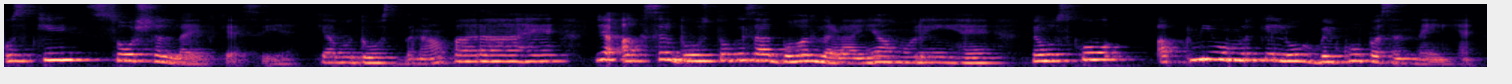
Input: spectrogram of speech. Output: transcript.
उसकी सोशल लाइफ कैसी है? क्या वो दोस्त बना पा रहा है? या अक्सर दोस्तों के साथ बहुत लड़ाइयाँ हो रही हैं, या उसको अपनी उम्र के लोग बिल्कुल पसंद नहीं हैं?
